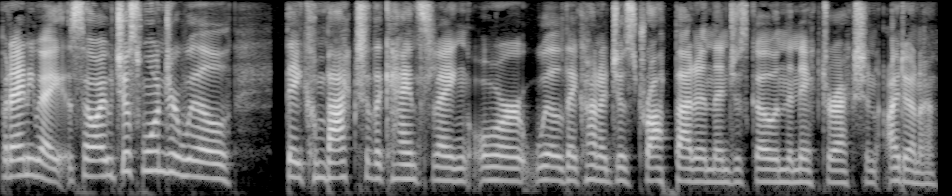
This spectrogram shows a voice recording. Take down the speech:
But anyway, so I just wonder will they come back to the counselling or will they kind of just drop that and then just go in the Nick direction? I don't know.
